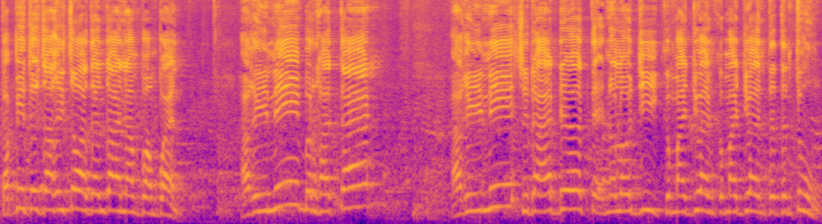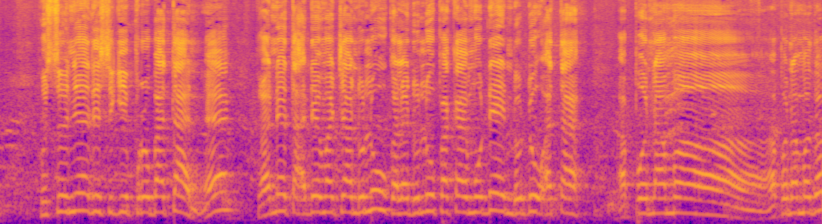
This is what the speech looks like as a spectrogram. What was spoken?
tapi tu cari tahu tuan-tuan dan puan-puan Hari ini berhatan Hari ini sudah ada teknologi kemajuan-kemajuan tertentu Khususnya di segi perubatan eh? Kerana tak ada macam dulu Kalau dulu pakai moden duduk atas Apa nama Apa nama tu?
